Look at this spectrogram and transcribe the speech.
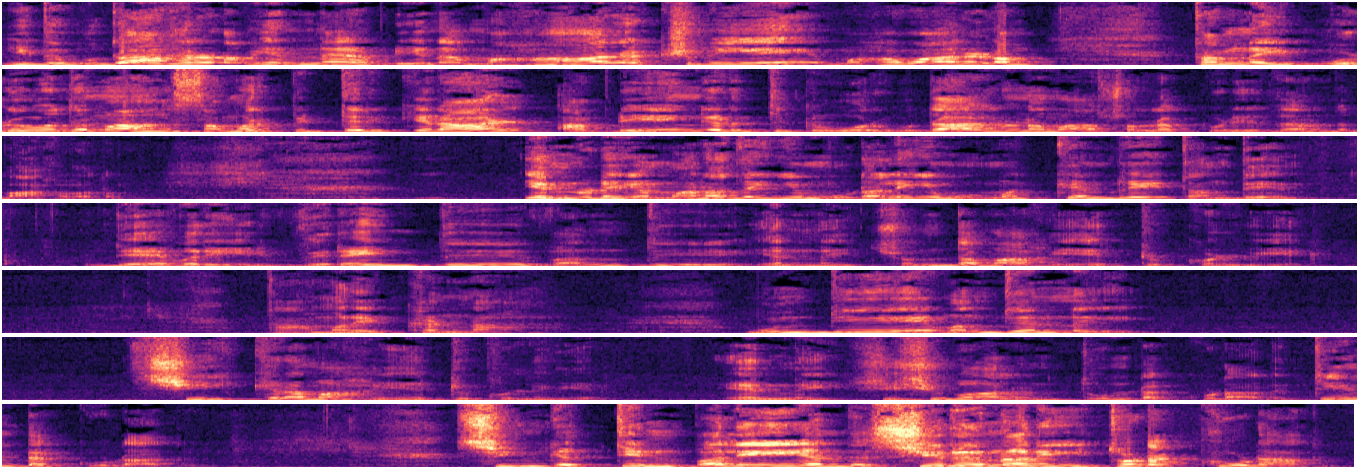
இது உதாரணம் என்ன அப்படின்னா மகாலட்சுமியே பகவானிடம் தன்னை முழுவதுமாக சமர்ப்பித்திருக்கிறாள் அப்படிங்கிறதுக்கு ஒரு உதாரணமாக சொல்லக்கூடியது தான் இந்த பாகவதம். என்னுடைய மனதையும் உடலையும் உமக்கென்றே தந்தேன். தேவரீர் விரைந்து வந்து என்னை சொந்தமாக ஏற்றுக்கொள்வீர். தாமரை கண்ணா முந்தியே வந்து என்னை சீக்கிரமாக ஏற்றுக்கொள்ளுவீர். என்னை சிசுபாலன் தூண்டக்கூடாது தீண்டக்கூடாது. சிங்கத்தின் பலி அந்த சிறு நரி தொடக்கூடாது.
